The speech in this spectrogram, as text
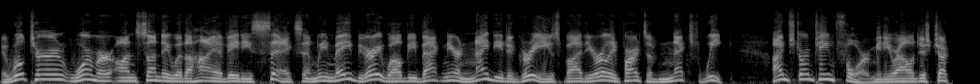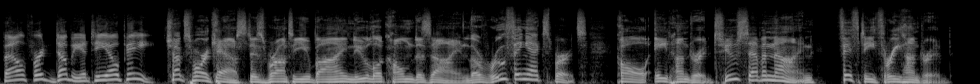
It will turn warmer on Sunday with a high of 86, and we may very well be back near 90 degrees by the early parts of next week. I'm Storm Team 4 meteorologist Chuck Bell for WTOP. Chuck's forecast is brought to you by New Look Home Design, the roofing experts. Call 800 279 5300.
